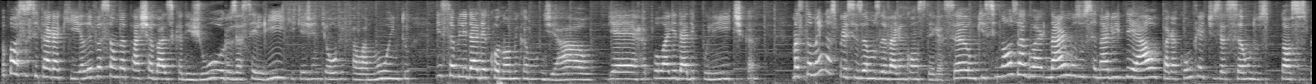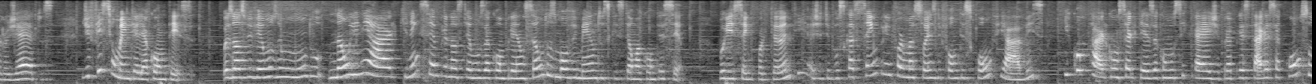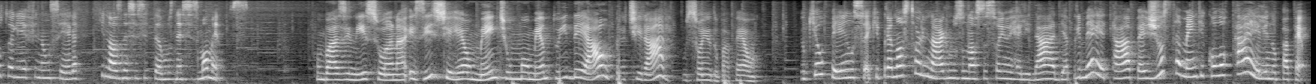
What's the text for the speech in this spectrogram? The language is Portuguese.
Eu posso citar aqui a elevação da taxa básica de juros, a Selic, que a gente ouve falar muito, instabilidade econômica mundial, guerra, polaridade política. Mas também nós precisamos levar em consideração que, se nós aguardarmos o cenário ideal para a concretização dos nossos projetos, dificilmente ele aconteça pois nós vivemos em um mundo não linear, que nem sempre nós temos a compreensão dos movimentos que estão acontecendo. Por isso é importante a gente buscar sempre informações de fontes confiáveis e contar com certeza com o Sicredi para prestar essa consultoria financeira que nós necessitamos nesses momentos. Com base nisso, Ana, existe realmente um momento ideal para tirar o sonho do papel? O que eu penso é que para nós tornarmos o nosso sonho realidade, a primeira etapa é justamente colocar ele no papel.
